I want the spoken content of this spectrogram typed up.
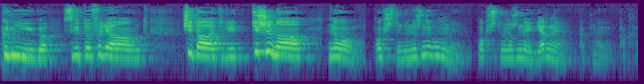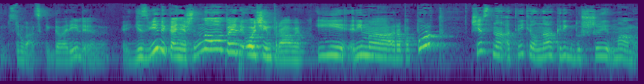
книга, святой фолиант, читатели, тишина. Но обществу не нужны умные, обществу нужны верные, как мы, как там Стругацкий говорили, язвили, конечно, но были очень правы. И Рима Рапопорт честно ответил на крик души мамы.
